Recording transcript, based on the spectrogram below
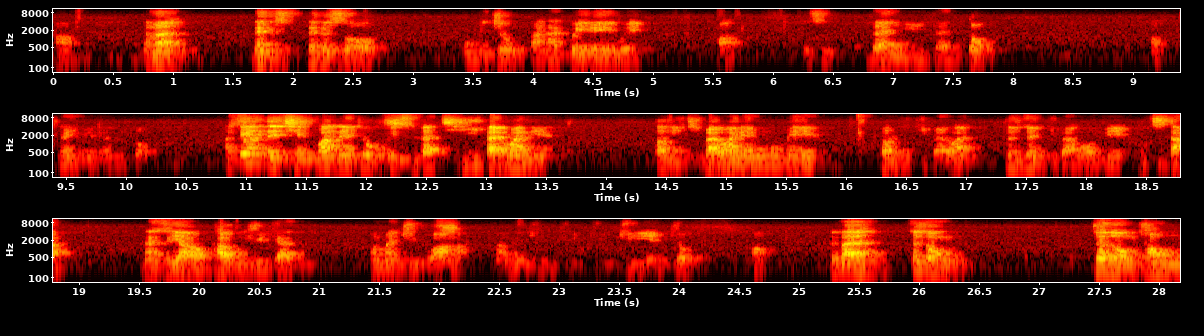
啊。那么，那个那个时候，我们就把它归类为，啊，就是人与人斗，啊，人与人斗，啊，这样的情况呢，就维持了几百万年，到底几百万年，我们也到底几百万，真正几百万我们也不知道，那是要考古学家慢慢去挖嘛，慢慢去去去去研究，啊，那么这种这种从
